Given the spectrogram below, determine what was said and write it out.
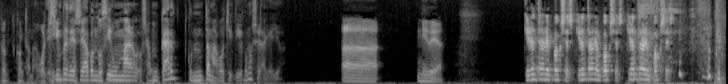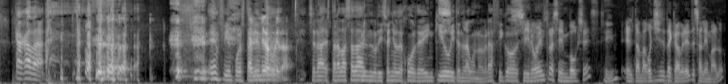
Con, con Tamagotchi. Siempre he deseado conducir un, o sea, un kart con un Tamagotchi, tío. ¿Cómo será aquello? Ah, ni idea. Quiero entrar en boxes, quiero entrar en boxes, quiero entrar en boxes. ¡Cagada! en fin, pues también la será, estará basada en los diseños de juegos de GameCube y tendrá buenos gráficos. y Si no entras en boxes, Sí, el Tamagotchi se te cabré, te sale malo.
